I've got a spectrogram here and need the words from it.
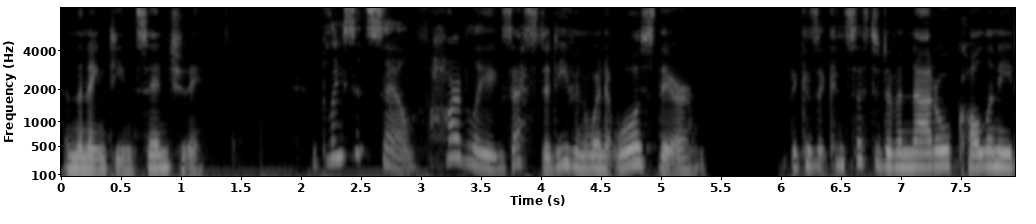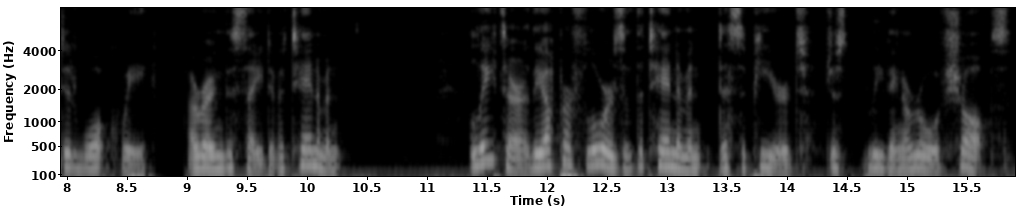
in the 19th century. The place itself hardly existed even when it was there, because it consisted of a narrow colonnaded walkway around the side of a tenement. Later, the upper floors of the tenement disappeared, just leaving a row of shops.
